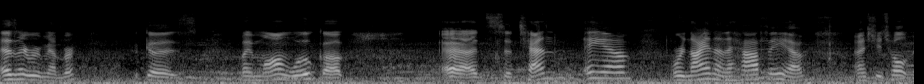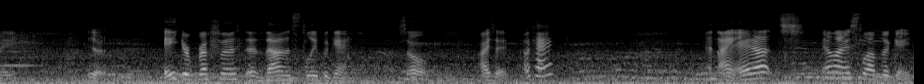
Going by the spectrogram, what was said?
as I remember because my mom woke up at 10 a.m. or 9 and a half a.m. and she told me yeah, eat your breakfast and then sleep again. So I said okay. And I ate it and I slept again.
